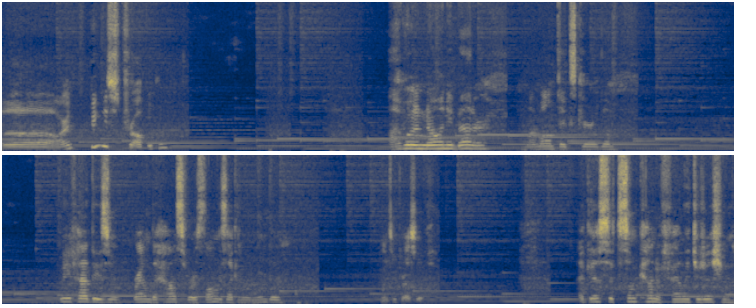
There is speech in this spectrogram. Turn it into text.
Uh, aren't bees tropical? I wouldn't know any better. My mom takes care of them. We've had these around the house for as long as I can remember. That's impressive. I guess it's some kind of family tradition.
